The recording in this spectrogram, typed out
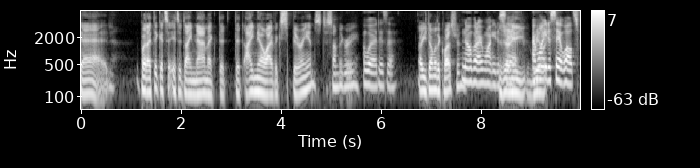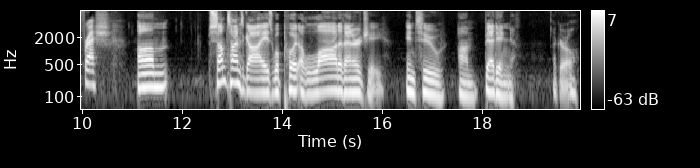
bad, but I think it's it's a dynamic that that I know I've experienced to some degree. What is it? Are you done with the question? No, but I want you to Is there say any it. I real- want you to say it while it's fresh. Sometimes guys will put a lot of energy into um, bedding a girl.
